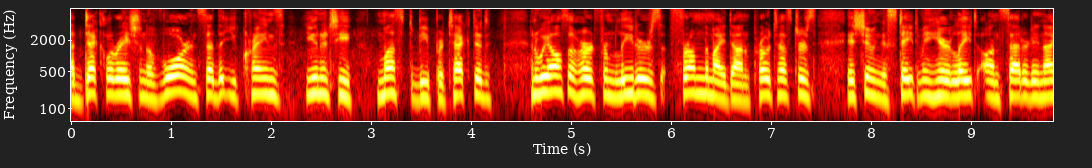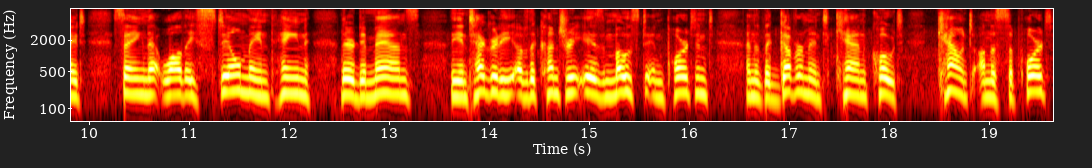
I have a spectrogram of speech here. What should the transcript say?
a declaration of war and said that Ukraine's unity must be protected. And we also heard from leaders from the Maidan protesters issuing a statement here late on Saturday night saying that while they still maintain their demands, the integrity of the country is most important and that the government can, quote, count on the support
